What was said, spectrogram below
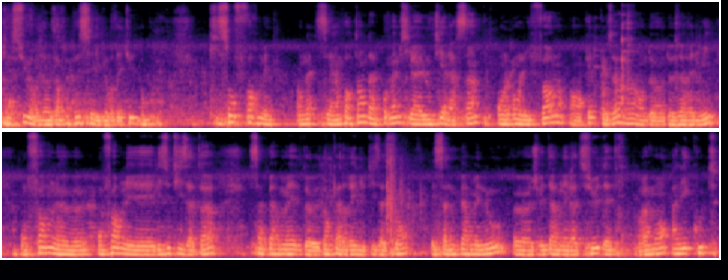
Bien sûr, dans les entreprises, c'est les bureaux d'études, beaucoup, qui sont formés. C'est important, même si l'outil a l'air simple, on, on les forme en quelques heures, hein, en deux, heures et demie. On forme, le- on forme les, les utilisateurs. Ça permet de- d'encadrer l'utilisation et ça nous permet, nous, euh, je vais terminer là-dessus, d'être vraiment à l'écoute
